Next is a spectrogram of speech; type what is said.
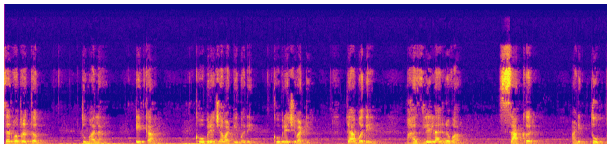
सर्वप्रथम तुम्हाला एका खोबऱ्याच्या वाटीमध्ये खोबऱ्याची वाटी त्यामध्ये भाजलेला रवा साखर आणि तूप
